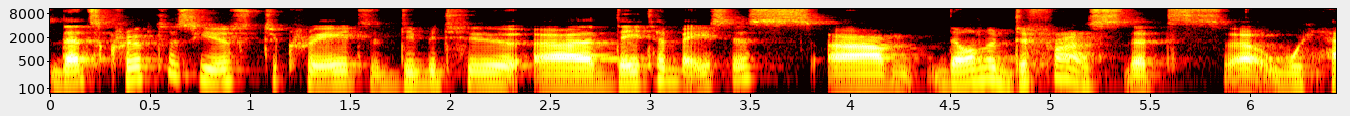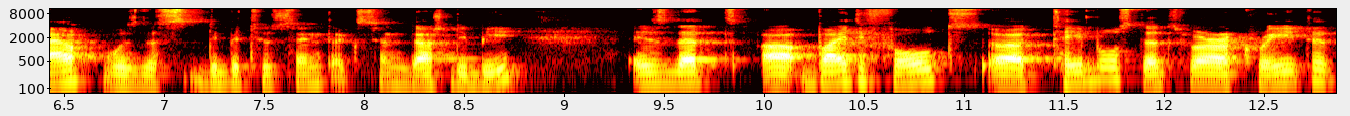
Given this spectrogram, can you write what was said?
that script is used to create DB2 uh, databases. Um, the only difference that uh, we have with this DB2 syntax in DashDB is that uh, by default uh, tables that were created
